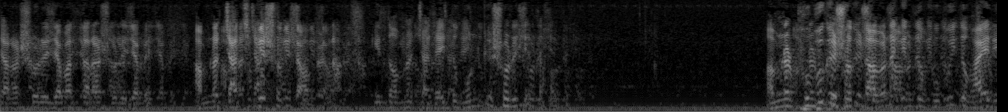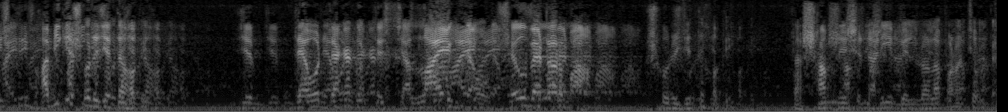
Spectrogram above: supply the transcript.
যারা সরে যাবার, তারা সরে যাবে। আপনার চাচিকে সরতে হবে না, কিন্তু আপনার চাচাই তো বোনকে সরে যেতে হবে। আপনার ফুপুকে সরতে হবে না, কিন্তু ফুপুই তো ভাইয়ের স্ত্রী, ভাবিকে সরে যেতে হবে। যে দেওয়ার দেখা করতে এসছে লায়ক দেওয়ার সেও বেটার মা। সরে যেতে হবে। তার সামনে এসে দাঁড়িয়ে বেলরলা পড়া চলবে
